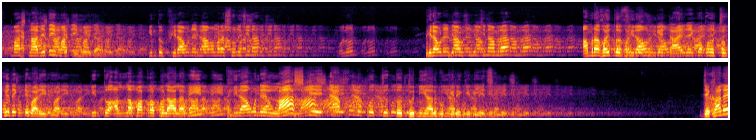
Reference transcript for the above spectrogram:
এক মাস না যেতেই মাটি হয়ে যায়। কিন্তু ফিরাউনের নাম আমরা শুনেছি না? বলুন। ফিরাউনের নাম শুনেছি না আমরা? আমরা হয়তো ফিরাউনকে ডাইরেক্ট কখনো চোখে দেখতে পারিনি, কিন্তু আল্লাহ পাক রব্বুল আলামিন ফিরাউনের লাশকে এখনও পর্যন্ত দুনিয়ার বুকে রেখে দিয়েছে যেখানে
